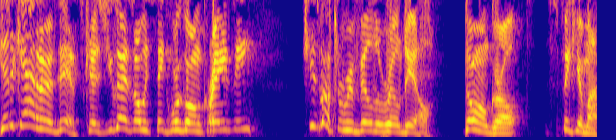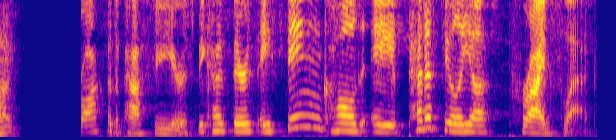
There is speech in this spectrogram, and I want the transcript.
get a gather of this because you guys always think we're going crazy. She's about to reveal the real deal. Go on, girl. Speak your mind. Rock for the past few years because there's a thing called a pedophilia pride flag.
